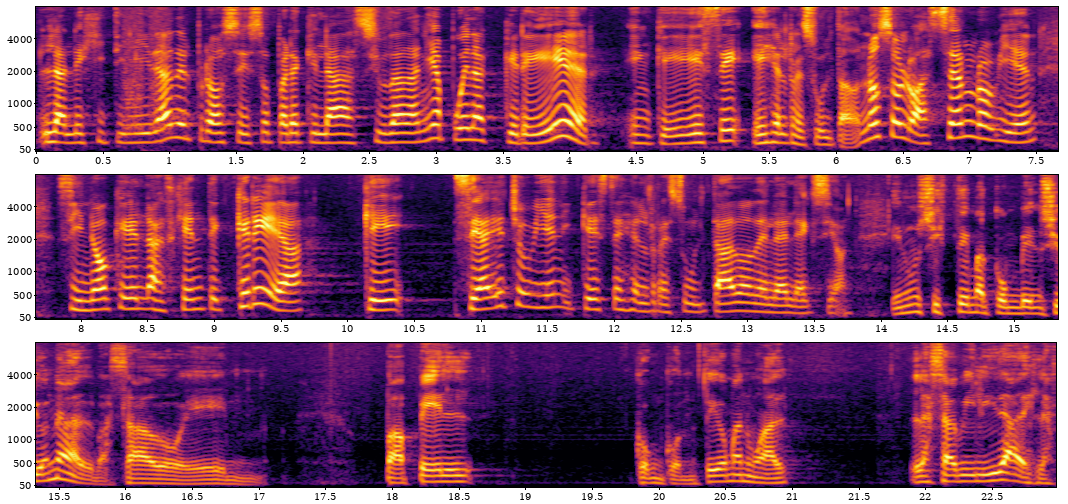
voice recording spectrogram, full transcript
la legitimidad del proceso para que la ciudadanía pueda creer en que ese es el resultado. No solo hacerlo bien, sino que la gente crea que se ha hecho bien y que ese es el resultado de la elección. En un sistema convencional basado en papel con conteo manual, las habilidades, las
